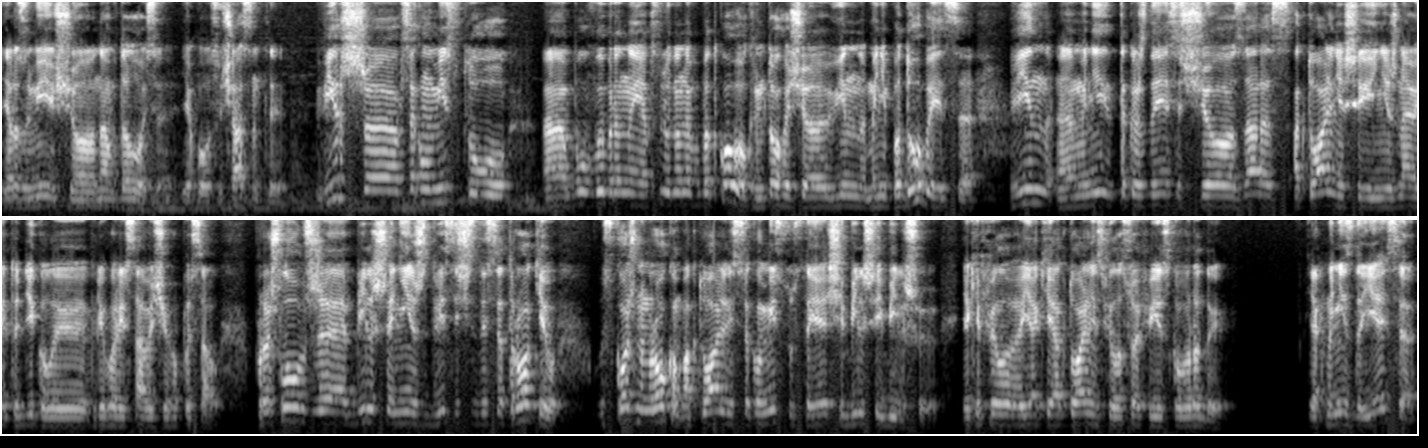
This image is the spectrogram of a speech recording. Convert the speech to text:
я розумію, що нам вдалося його осучаснити. Вірш всякому місту був вибраний абсолютно не випадково, окрім того, що він мені подобається. Він е, мені також здається, що зараз актуальніший, ніж навіть тоді, коли Григорій Савич його писав. Пройшло вже більше ніж 260 років. З кожним роком актуальність цього місту стає ще більше і більшою, як і, філ... як і актуальність філософії сковороди. Як мені здається,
